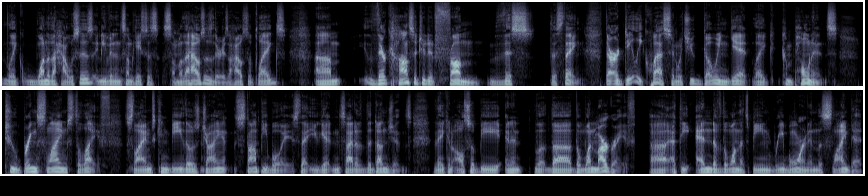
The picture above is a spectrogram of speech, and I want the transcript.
like one of the houses, and even in some cases, some of the houses, there is a house of plagues. Um, they're constituted from this this thing. There are daily quests in which you go and get like components to bring slimes to life. Slimes can be those giant stompy boys that you get inside of the dungeons. They can also be in the the, one Margrave uh, at the end of the one that's being reborn in the slime pit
